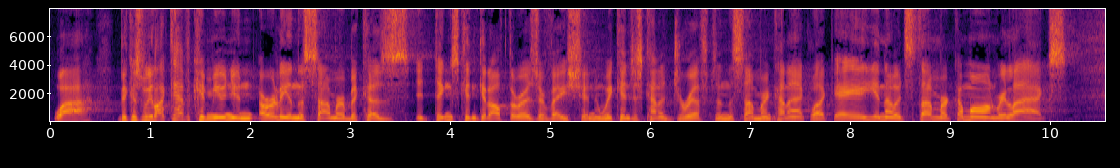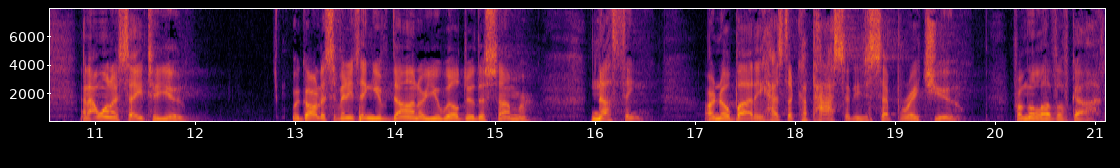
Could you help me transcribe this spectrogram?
Why? Because we like to have communion early in the summer because it, things can get off the reservation and we can just kind of drift in the summer and kind of act like, hey, you know, it's summer. Come on, relax. And I want to say to you, regardless of anything you've done or you will do this summer, nothing or nobody has the capacity to separate you from the love of God.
